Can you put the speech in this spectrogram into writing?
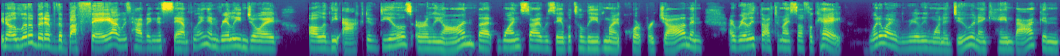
you know a little bit of the buffet. I was having a sampling and really enjoyed all of the active deals early on. But once I was able to leave my corporate job, and I really thought to myself, okay, what do I really want to do? And I came back and,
